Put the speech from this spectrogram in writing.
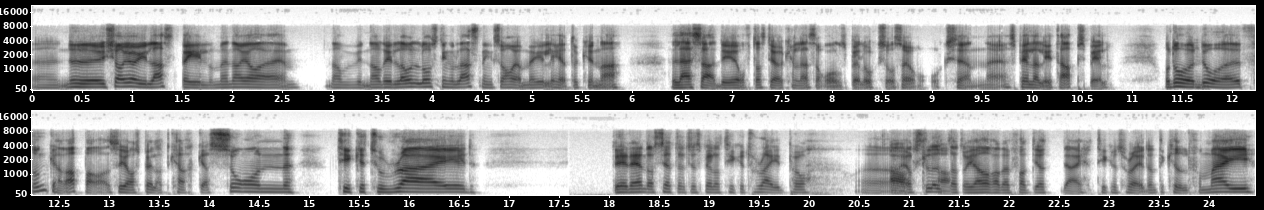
Eh, nu kör jag ju lastbil, men när, jag, när, när det är lo- lossning och lastning så har jag möjlighet att kunna läsa. Det är oftast jag kan läsa rollspel också och så och sen eh, spela lite appspel. Och då, Mm. då eh, funkar appar. Alltså jag har spelat Carcassonne, Ticket to Ride. Det är det enda sättet jag spelar Ticket to Ride på. Eh, jag har slutat att göra det för att jag, nej, Ticket to Ride är inte kul för mig.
